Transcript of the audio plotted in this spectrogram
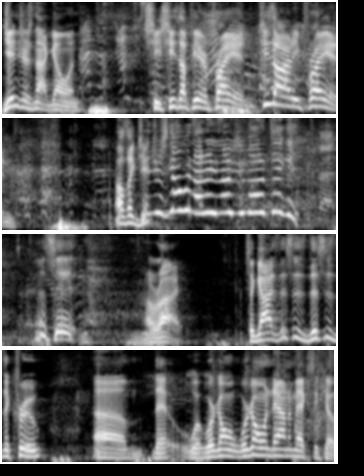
Ginger's not going. She, she's up here praying. She's already praying. I was like, Ginger's going? That's it. All right. So, guys, this is this is the crew um, that we're going we're going down to Mexico.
